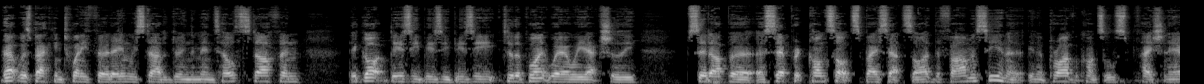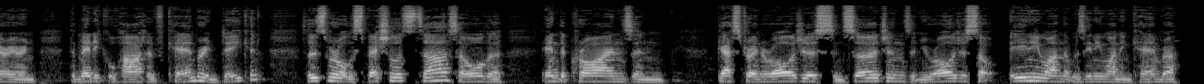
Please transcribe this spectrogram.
that was back in 2013. We started doing the men's health stuff, and it got busy, busy, busy to the point where we actually set up a, a, separate consult space outside the pharmacy in a, in a private consultation area in the medical heart of Canberra in Deakin. So this is where all the specialists are. So all the endocrines and gastroenterologists and surgeons and neurologists. So anyone that was anyone in Canberra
